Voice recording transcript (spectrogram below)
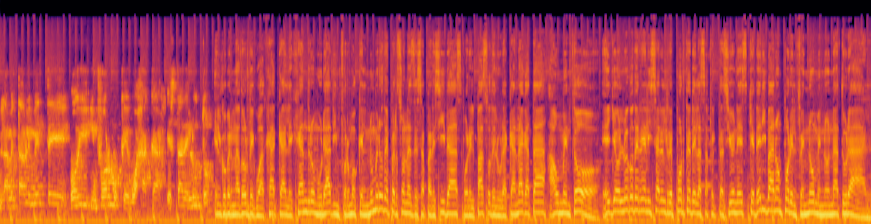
Lamentablemente hoy informo que Oaxaca está de luto. El gobernador de Oaxaca, Alejandro Murad, informó que el número de personas desaparecidas por el paso del huracán Ágata aumentó. Ello luego de realizar el reporte de las afectaciones que derivaron por el fenómeno natural.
